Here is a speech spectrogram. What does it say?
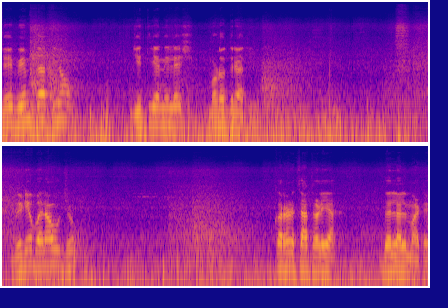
જય ભીમ સાથીઓ જીતીય નિલેશ વડોદરાથી. વીડિયો બનાવું છું. કરણ સાથળિયા, દલાલ માટે.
